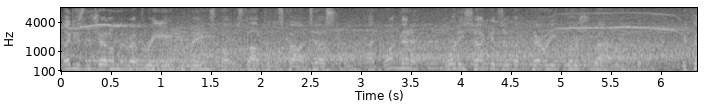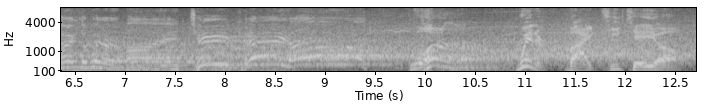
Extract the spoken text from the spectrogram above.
Ladies and gentlemen, referee Yves Lavigne's called a stop to this contest at 1 minute, 40 seconds of the very first round. Declaring the winner by TKO. Blood. Winner by TKO.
